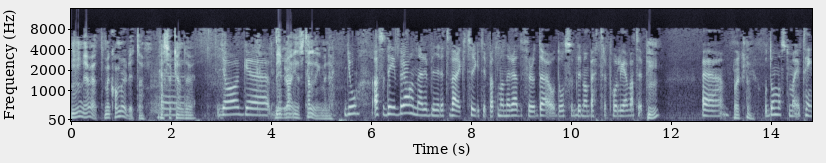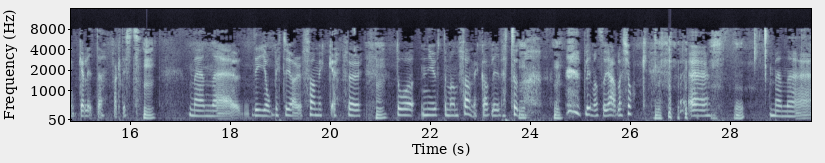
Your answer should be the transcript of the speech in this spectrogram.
Mm, jag vet. Men kommer du dit då? Alltså kan du... Jag... eh, Det är vill bra inställning med det. Jo, alltså det är bra när det blir ett verktyg, typ att man är rädd för att dö och då så blir man bättre på att leva, typ. Mm, Eh, verkligen. och då måste man ju tänka lite, faktiskt. Mm, Men eh, det är jobbigt att göra det för mycket, för mm, då njuter man för mycket av livet och då Mm. blir man så jävla tjock. Eh, Mm. Men eh,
